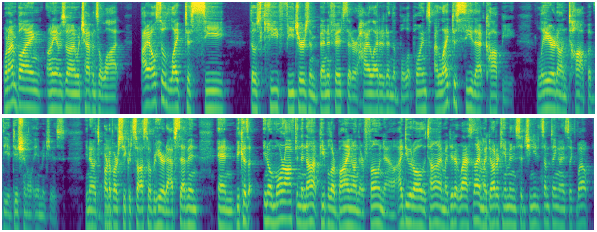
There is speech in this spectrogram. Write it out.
when i'm buying on amazon which happens a lot i also like to see those key features and benefits that are highlighted in the bullet points. I like to see that copy layered on top of the additional images you know, it's part of our secret sauce over here at AV7. And because, you know, more often than not, people are buying on their phone now. I do it all the time. I did it last night. My daughter came in and said she needed something. And I was like, well,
